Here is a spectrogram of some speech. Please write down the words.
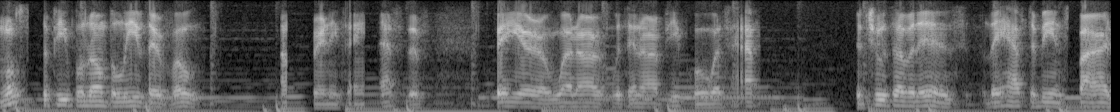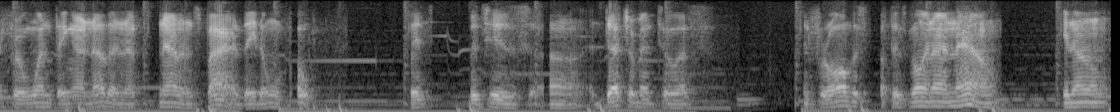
most of the people don't believe their vote or anything. That's the failure of what are within our people, what's happening. The truth of it is, they have to be inspired for one thing or another, and if they're not inspired, they don't vote, which, which is uh, a detriment to us. And for all the stuff that's going on now, you know,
